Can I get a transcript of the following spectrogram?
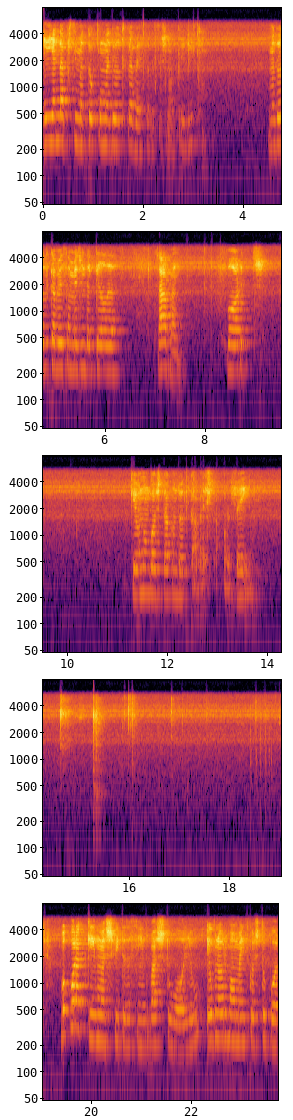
E ainda por cima estou com uma dor de cabeça, vocês não acreditam? Uma dor de cabeça mesmo daquela, sabem? Fortes que eu não gosto de estar com dor de cabeça. Odeio. Vou pôr aqui umas fitas assim debaixo do olho. Eu normalmente gosto de pôr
